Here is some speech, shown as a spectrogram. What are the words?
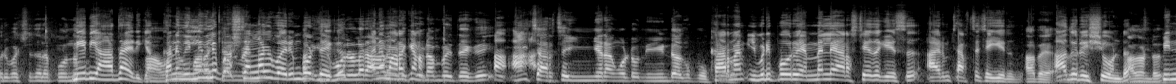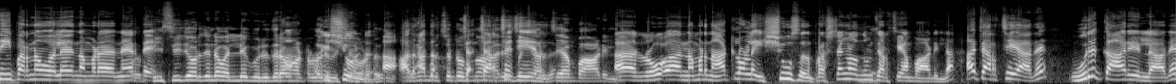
ഒരുപക്ഷെ ചിലപ്പോ ഒന്ന് മേ ബി അതായിരിക്കാം. കാരണം വലിയ വലിയ പ്രശ്നങ്ങൾ വരുമ്പോഴത്തേക്ക് ഇടുമ്പോഴത്തേക്ക് ഈ ചർച്ച ഇങ്ങനെ അങ്ങോട്ട് നീണ്ടു അങ്ങ് പോകും. കാരണം ഇവിടെ ഇപ്പോൾ ഒരു എം എൽ എ അറസ്റ്റ് ചെയ്ത കേസ് ആരും ചർച്ച ചെയ്യരുത്. അതെ അതൊരു ഇഷ്യൂ ഉണ്ട്. പിന്നെ ഈ പറഞ്ഞ പോലെ നമ്മുടെ നേരത്തെ പി സി ജോർജിന്റെ വലിയ ഗുരുതരമായിട്ടുള്ള ഇഷ്യൂ ഉണ്ട്. ചർച്ച ചെയ്യരുത്. ചെയ്യാൻ പാടില്ല. നമ്മുടെ നാട്ടിലുള്ള ഇഷ്യൂസ് പ്രശ്നങ്ങളൊന്നും ചർച്ച ചെയ്യാൻ പാടില്ല. അത് ചർച്ച ചെയ്യാതെ ഒരു കാര്യമില്ലാതെ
